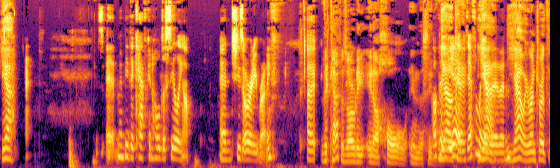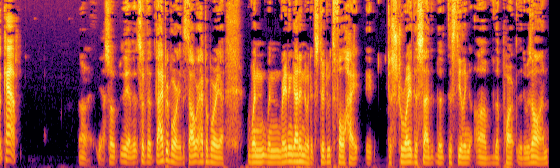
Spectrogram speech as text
Yeah. maybe the calf can hold the ceiling up. And she's already running. The calf is already in a hole in the ceiling. Okay, yeah, yeah, definitely yeah. over there then. Yeah, we run towards the calf. All right. Yeah. So yeah. the- So the, the Hyperborea, the stalwart Hyperborea, when when Radiant got into it, it stood to its full height. It destroyed the side, the, the ceiling of the part that it was on,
